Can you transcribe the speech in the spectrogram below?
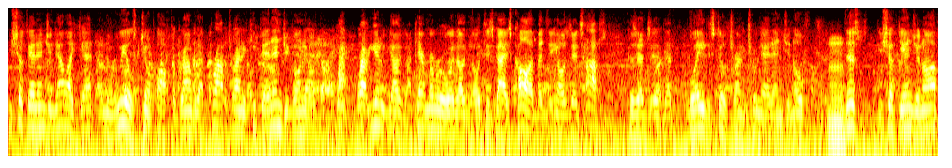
You shut that engine down like that, and the wheels jump off the ground with that prop trying to keep that engine going. It goes whap, whap. You know, I I can't remember what, uh, what these guys call it, but you know, it's, it's hops because that that blade is still trying to turn that engine over. This, you shut the engine off.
